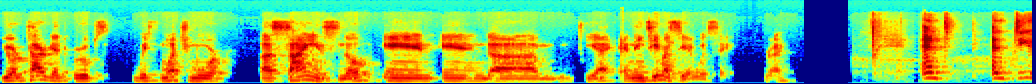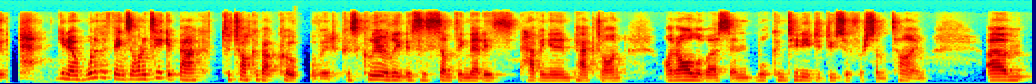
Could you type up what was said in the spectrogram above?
your target groups with much more uh, science, no, and, and um, yeah, and intimacy, I would say, right? And and do you you know one of the things i want to take it back to talk about covid because clearly this is something that is having an impact on on all of us and will continue to do so for some time um,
